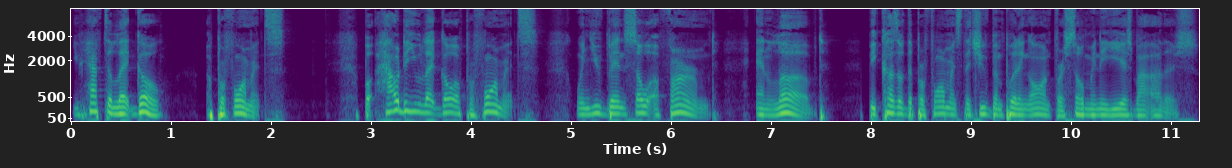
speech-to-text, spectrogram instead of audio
you have to let go of performance. But how do you let go of performance when you've been so affirmed and loved? Because of the performance that you've been putting on for so many years by others?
